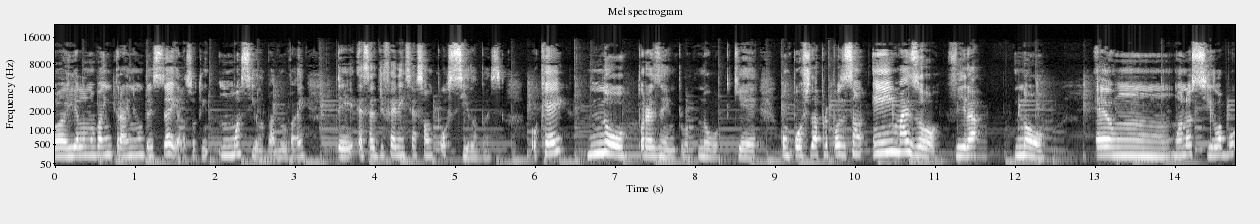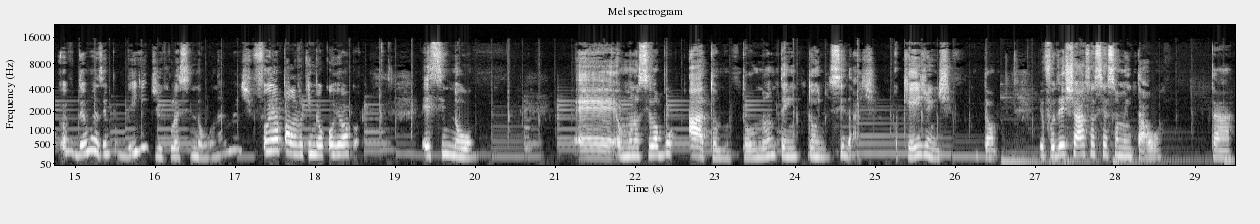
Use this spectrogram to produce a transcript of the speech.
Então aí ela não vai entrar em nenhum desses aí, ela só tem uma sílaba, não vai ter essa diferenciação por sílabas, ok? No, por exemplo, no, que é composto da preposição em mais o, vira no. É um monossílabo, eu dei um exemplo bem ridículo esse no, né? Mas foi a palavra que me ocorreu agora. Esse no é, é um monossílabo átono, então não tem tonicidade, ok, gente? Então, eu vou deixar a associação mental, tá?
